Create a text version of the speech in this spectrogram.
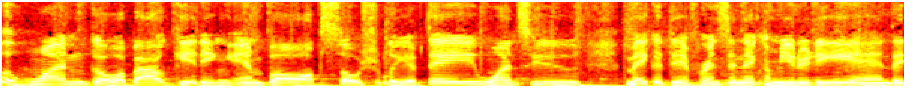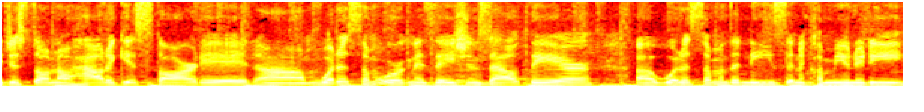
would one go about getting involved socially if they want to make a difference in their community and they just don't know how to get started? Um, what are some organizations out there? Uh, what are some of the needs in the community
